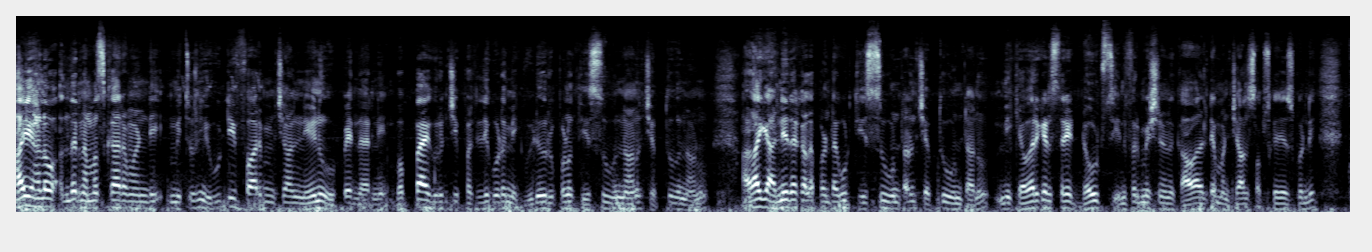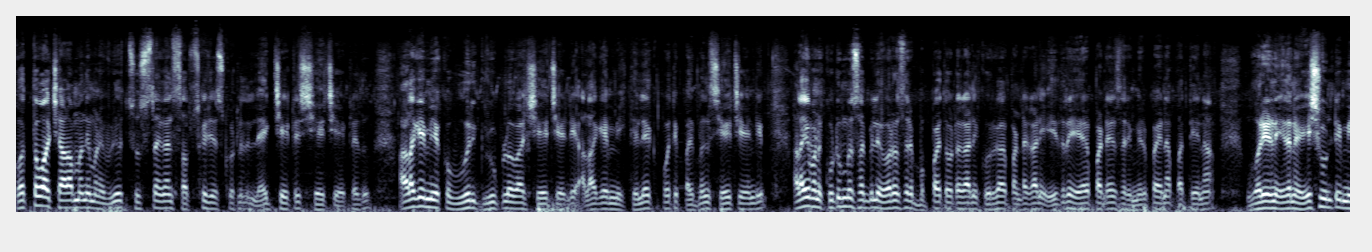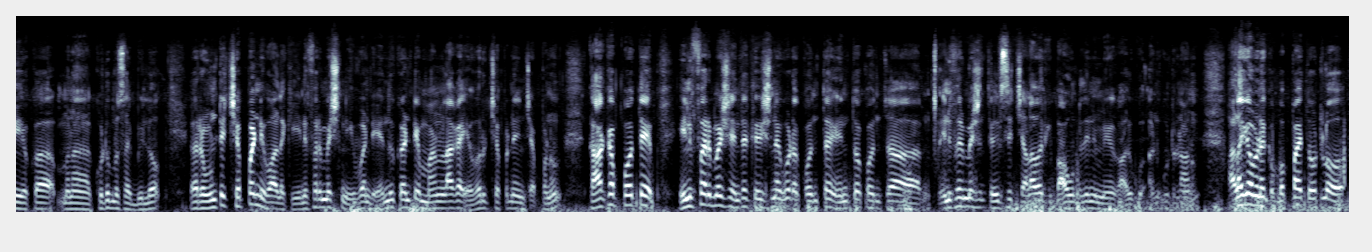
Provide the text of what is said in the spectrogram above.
Hi hello అందరు నమస్కారం అండి. మీరు చూసిన యూటీ ఫార్మింగ్ ఛానల్ నేను ఉపేందర్ని. బొప్పాయి గురించి ప్రతిదీ కూడా మీకు వీడియో రూపంలో తీస్తూ ఉన్నాను చెప్తూ ఉన్నాను. అలాగే అన్ని రకాల పంట కూడా తీస్తూ ఉంటాను చెప్తూ ఉంటాను. మీకు ఎవరికైనా సరే డౌట్స్ ఇన్ఫర్మేషన్ కావాలంటే మన ఛానల్ సబ్స్క్రైబ్ చేసుకోండి. కొత్త వాళ్ళు చాలామంది మన వీడియో చూస్తున్నా కానీ సబ్స్క్రైబ్ చేసుకోవట్లేదు లైక్ చేయట్లేదు షేర్ చేయట్లేదు. అలాగే మీ యొక్క ఊరి గ్రూప్లో కానీ షేర్ చేయండి. అలాగే మీకు తెలియకపోతే పది మంది షేర్ చేయండి. అలాగే మన కుటుంబ సభ్యులు ఎవరైనా సరే బొప్పాయి తోట కానీ కూరగాయల పంట కానీ ఏదైనా ఏ పంట అయినా సరే మిరపైనా పత్తి అయినా వరి అయినా ఏదైనా వేసి ఉంటే మీ యొక్క మన కుటుంబ సభ్యుల్లో ఎవరైనా ఉంటే చెప్పండి వాళ్ళకి. ఇన్ఫర్మేషన్ ఇవ్వండి. ఎందుకంటే మనలాగా ఎవరు చెప్పండి నేను చెప్పను. కాకపోతే ఇన్ఫర్మేషన్ ఎంత తెలిసినా కూడా కొంత ఎంతో కొంత ఇన్ఫర్మేషన్ తెలిసి చాలా వరకు బాగుంటుందని మేము అనుకుంటున్నాను. అలాగే మన యొక్క బొప్పాయి తోటలో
